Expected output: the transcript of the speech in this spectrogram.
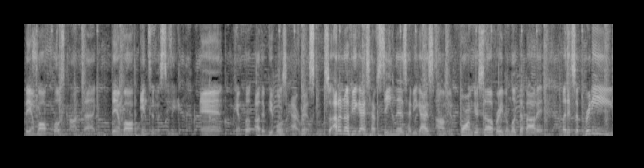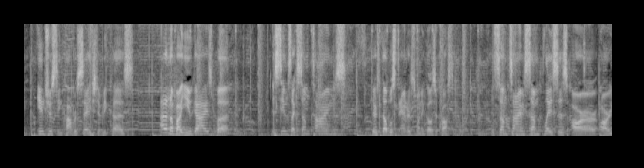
they involve close contact, they involve intimacy, and can put other people's at risk. So I don't know if you guys have seen this, have you guys um, informed yourself or even looked about it, but it's a pretty interesting conversation because I don't know about you guys, but it seems like sometimes there's double standards when it goes across the board. And sometimes some places are are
